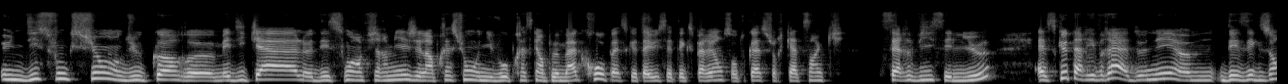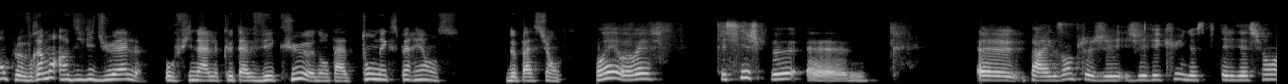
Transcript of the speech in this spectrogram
une dysfonction du corps euh, médical, des soins infirmiers, j'ai l'impression au niveau presque un peu macro, parce que tu as eu cette expérience, en tout cas sur 4-5 services et lieux. Est-ce que tu arriverais à donner euh, des exemples vraiment individuels, au final, que tu as vécu euh, dans ta, ton expérience de patiente Oui, oui, oui. Si, si, je peux. Par exemple, j'ai vécu une hospitalisation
